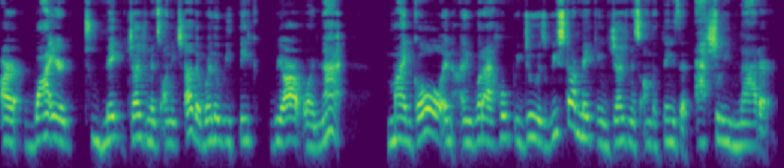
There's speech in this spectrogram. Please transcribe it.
are wired to make judgments on each other, whether we think we are or not. My goal and, and what I hope we do is we start making judgments on the things that actually matter,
